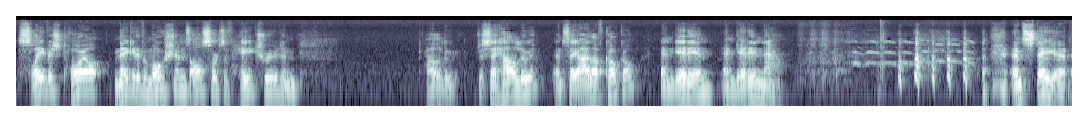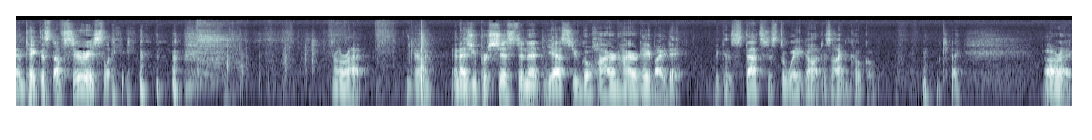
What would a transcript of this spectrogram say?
slavish toil, negative emotions, all sorts of hatred, and hallelujah. Just say hallelujah and say I love cocoa, and get in and get in now. and stay in and take this stuff seriously. all right. Okay. And as you persist in it, yes, you go higher and higher day by day because that's just the way God designed cocoa. Okay. All right.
